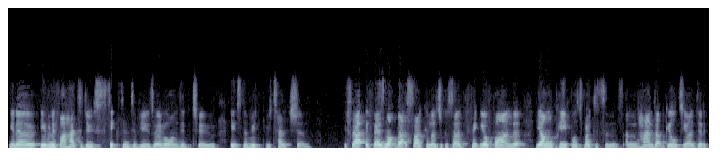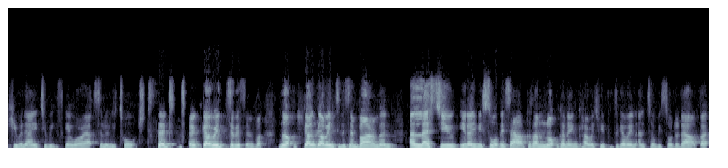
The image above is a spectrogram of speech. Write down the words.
you know, even if I had to do six interviews where everyone did two, it's the re- retention if that if there's not that psychological so i think you'll find that young people's reticence and hand up guilty i did a q&a two weeks ago where i absolutely torched said don't go into this env- not don't go into this environment unless you you know you sort this out because i'm not going to encourage people to go in until we sort it out but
